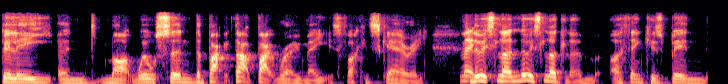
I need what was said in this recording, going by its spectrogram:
Billy and Mark Wilson. The back that back row, mate, is fucking scary. Mate. Lewis Lewis Ludlam, I think, has been.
